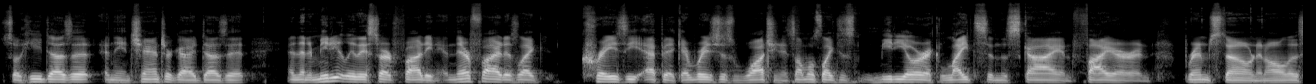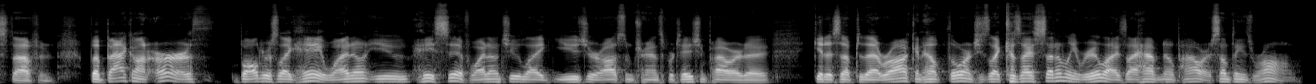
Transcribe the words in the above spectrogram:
So he does it, and the enchanter guy does it, and then immediately they start fighting, and their fight is like crazy epic. Everybody's just watching. It's almost like just meteoric lights in the sky and fire and brimstone and all this stuff. And but back on Earth, Balder's like, hey, why don't you, hey Sif, why don't you like use your awesome transportation power to get us up to that rock and help Thor? And she's like, because I suddenly realized I have no power. Something's wrong.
